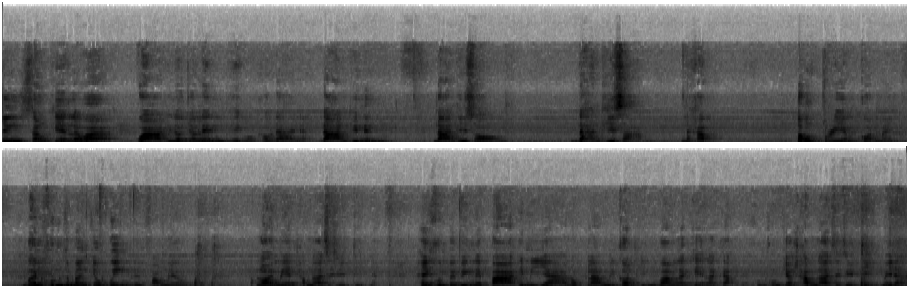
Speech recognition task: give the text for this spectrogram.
จึงสังเกตแล้วว่ากว่าที่เราจะเล่นเพลงของเขาได้เนี่ยด่านที่หนึ่งด่านที่สองด่านที่สามนะครับต้องเตรียมก่อนไหม เหมือนคุณกำลังจะวิ่งด้วยความเร็วร้อยเมตรทำลายสถิติเนี่ยให้คุณไปวิ่งในป่าที่มีหญ้ารกร้างมีก้อนหินวางและเกะระกะเนี่ยคุณคงจะทำลายสถิติไม่ได้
